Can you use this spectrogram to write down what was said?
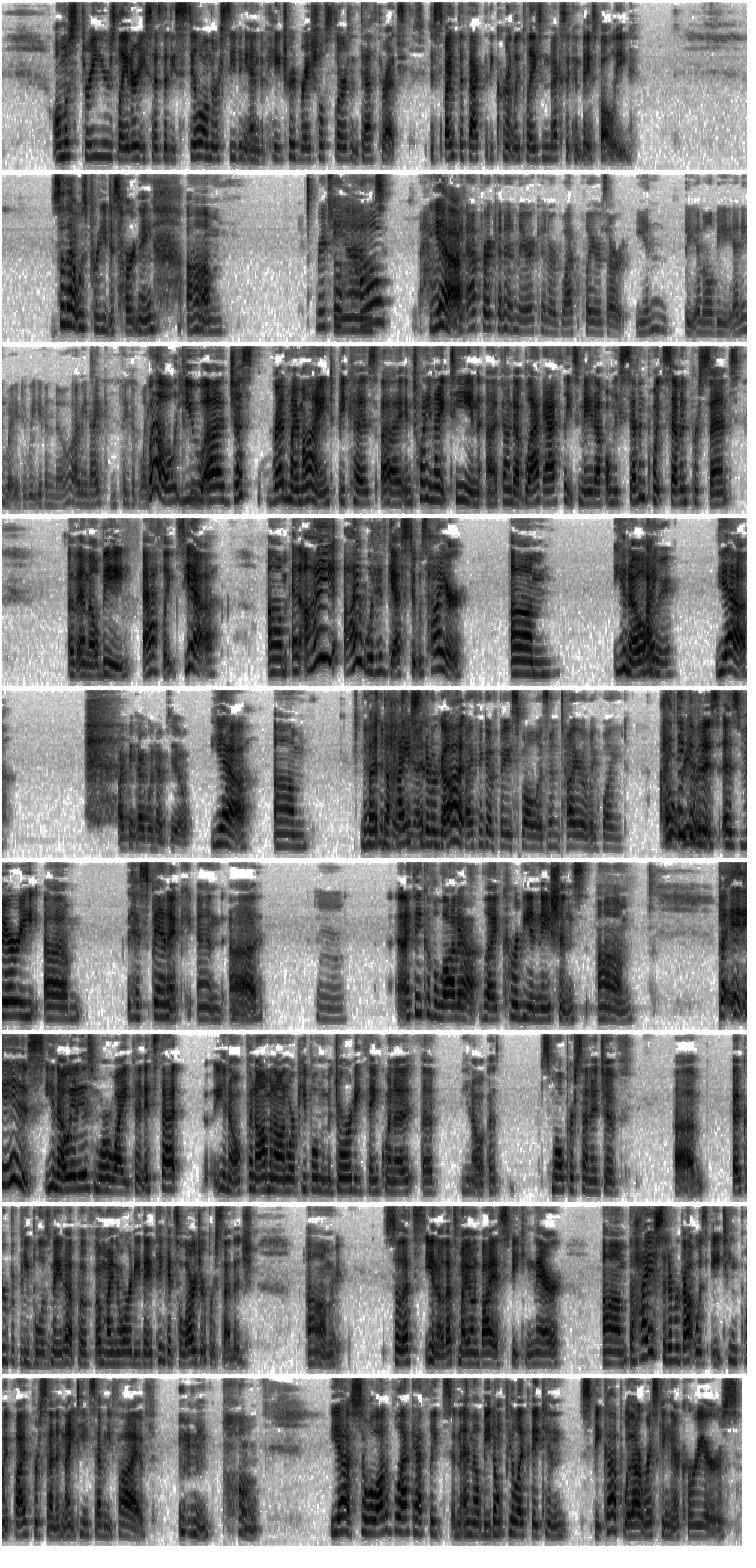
Almost three years later, he says that he's still on the receiving end of hatred, racial slurs, and death threats, despite the fact that he currently plays in Mexican Baseball League. So that was pretty disheartening. Um, Rachel, and- how, how yeah. many African American or black players are in the MLB anyway? Do we even know? I mean, I can think of like. well, you uh, just read my mind because uh, in 2019, I found out black athletes made up only 7.7% of MLB athletes. Yeah. Um, and I, I would have guessed it was higher. Um, you know, I, yeah, I think I would have too. yeah. Um, That's but the interesting. highest I it ever of- got, I think of baseball as entirely white. I Oh, think of it as, as very, um, Hispanic and, uh, Hmm. and I think of a lot Yeah. of like Caribbean nations. Um, but it is, you know, it is more white than it's that, you know, phenomenon where people in the majority think when a, a you know, a small percentage of, um, a group of people Mhm. is made up of a minority, they think it's a larger percentage. Um, right. so that's, you know, that's my own bias speaking there. Um, the highest it ever got was 18.5% in 1975. Huh. Yeah, so a lot of black athletes in the MLB don't feel like they can speak up without risking their careers.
